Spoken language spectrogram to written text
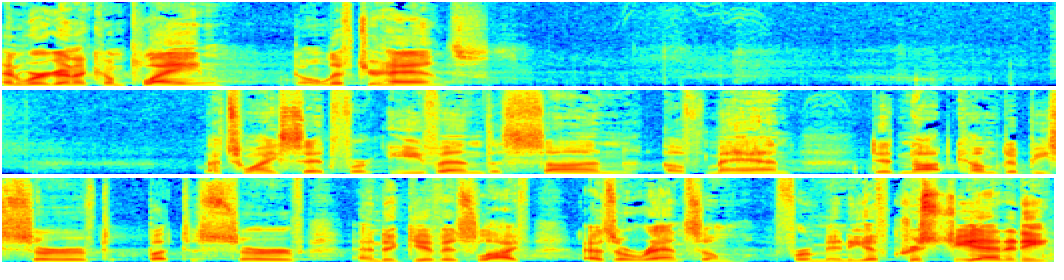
and we're going to complain. Don't lift your hands. That's why he said, For even the Son of Man did not come to be served, but to serve and to give his life as a ransom for many. If Christianity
